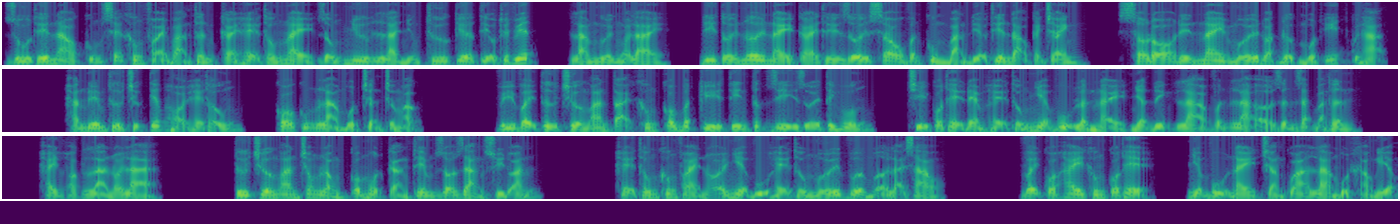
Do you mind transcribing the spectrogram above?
dù thế nào cũng sẽ không phải bản thân cái hệ thống này giống như là những thứ kia tiểu thuyết viết, làm người ngoại lai, đi tới nơi này cái thế giới sau vẫn cùng bản địa thiên đạo cạnh tranh, sau đó đến nay mới đoạt được một ít quyền hạn. Hắn nếm thử trực tiếp hỏi hệ thống, có cũng là một trận trầm mặc. Vì vậy từ trường an tại không có bất kỳ tin tức gì dưới tình huống, chỉ có thể đem hệ thống nhiệm vụ lần này nhận định là vẫn là ở dẫn dắt bản thân. Hay hoặc là nói là, từ trường an trong lòng có một càng thêm rõ ràng suy đoán. Hệ thống không phải nói nhiệm vụ hệ thống mới vừa mở lại sao? Vậy có hay không có thể, nhiệm vụ này chẳng qua là một khảo nghiệm.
